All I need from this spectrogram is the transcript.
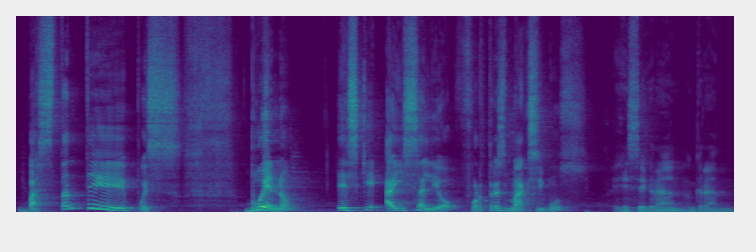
bastante, pues, bueno, es que ahí salió Fortress Maximus. Ese gran, gran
